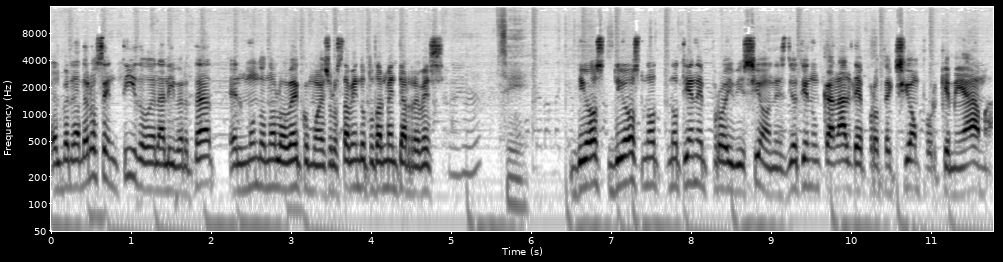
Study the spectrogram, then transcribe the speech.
el verdadero sentido de la libertad, el mundo no lo ve como eso, lo está viendo totalmente al revés. Sí. Dios, Dios no, no tiene prohibiciones, Dios tiene un canal de protección porque me ama.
